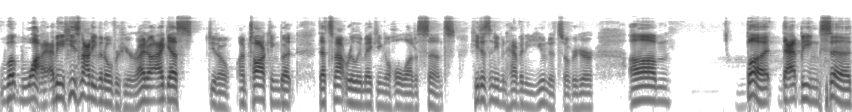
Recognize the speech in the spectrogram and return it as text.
But why? I mean, he's not even over here. I, I guess, you know, I'm talking, but that's not really making a whole lot of sense. He doesn't even have any units over here. Um, but that being said,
